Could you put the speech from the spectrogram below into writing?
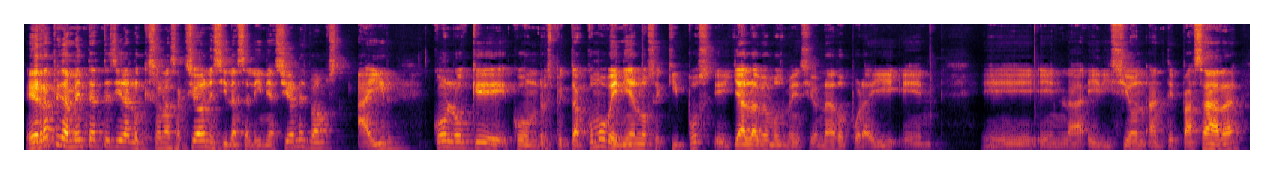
Eh, rápidamente, antes de ir a lo que son las acciones y las alineaciones, vamos a ir con lo que, con respecto a cómo venían los equipos, eh, ya lo habíamos mencionado por ahí en, eh, en la edición antepasada.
